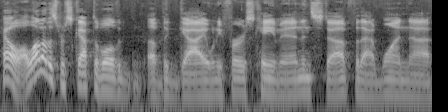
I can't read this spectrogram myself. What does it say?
hell, a lot of us were skeptical of the, of the guy when he first came in and stuff for that one uh,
